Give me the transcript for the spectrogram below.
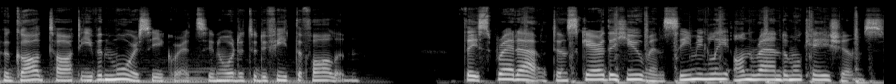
who God taught even more secrets in order to defeat the fallen. They spread out and scare the humans seemingly on random occasions.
